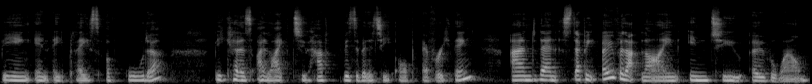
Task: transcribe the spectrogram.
being in a place of order because I like to have visibility of everything and then stepping over that line into overwhelm.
